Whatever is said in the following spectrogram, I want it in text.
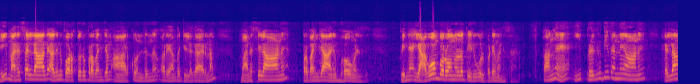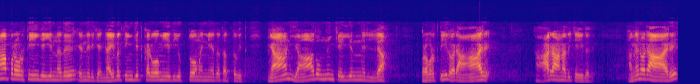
ഈ മനസ്സല്ലാതെ അതിന് പുറത്തൊരു പ്രപഞ്ചം ആർക്കും ഉണ്ടെന്ന് പറയാൻ പറ്റില്ല. കാരണം മനസ്സിലാണ് പ്രപഞ്ചാനുഭവമുള്ളത്. പിന്നെ യാഗവും പുറവും എന്നുള്ള തിരിവ് ഉൾപ്പെടെ മനസ്സാണ്. അപ്പം അങ്ങനെ ഈ പ്രകൃതി തന്നെയാണ് എല്ലാ പ്രവൃത്തിയും ചെയ്യുന്നത് എന്നിരിക്കെ. നൈവ കിഞ്ചിത് കരോമീതി യുക്തോ മന്യേത തത്വവിത്ത് ഞാൻ യാതൊന്നും ചെയ്യുന്നില്ല. പ്രവൃത്തിയിൽ ഒരാര് ആരാണ് അത് ചെയ്തത്? അങ്ങനെ ഒരാര്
